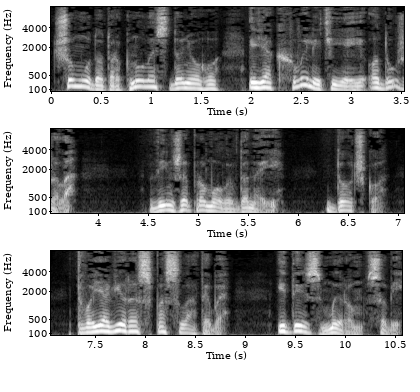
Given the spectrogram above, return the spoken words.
чому доторкнулась до нього і як хвилі тієї одужала. Він же промовив до неї Дочко, твоя віра спасла тебе, іди з миром собі.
